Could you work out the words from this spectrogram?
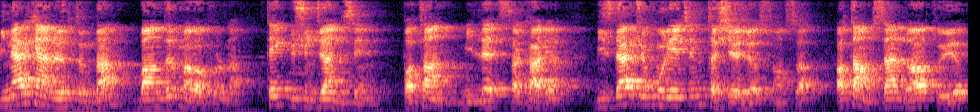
Binerken rıhtımdan bandırma vapuruna. Tek düşüncen senin. Vatan, millet, Sakarya. Bizler cumhuriyetini taşıyacağız sonsuza. Atam sen rahat uyu,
